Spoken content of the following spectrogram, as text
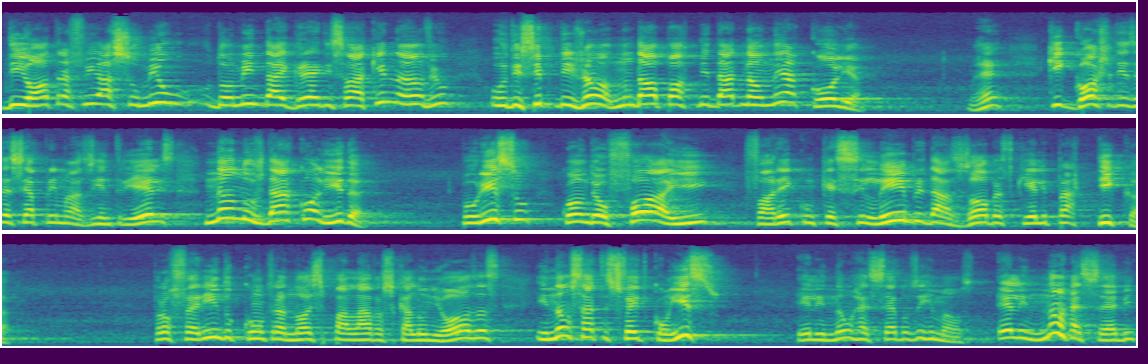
Diótrefes assumiu o domínio da igreja e disse: aqui não, viu? Os discípulos de João não dá oportunidade, não, nem acolha. Não é? Que gosta de exercer a primazia entre eles, não nos dá acolhida. Por isso, quando eu for aí, farei com que se lembre das obras que ele pratica, proferindo contra nós palavras caluniosas, e não satisfeito com isso, ele não recebe os irmãos, ele não recebe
